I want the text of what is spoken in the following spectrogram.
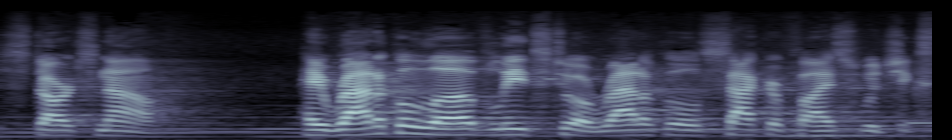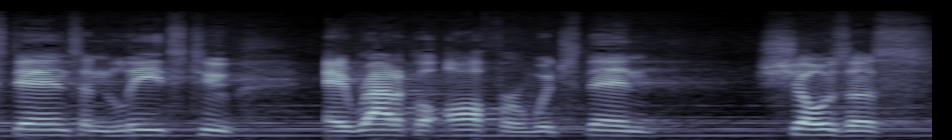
starts now. Hey, radical love leads to a radical sacrifice, which extends and leads to a radical offer, which then shows us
